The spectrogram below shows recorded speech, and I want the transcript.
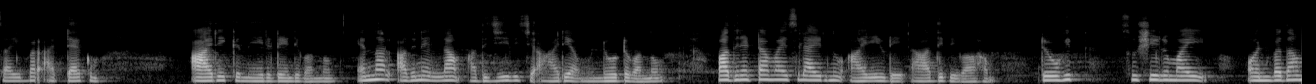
സൈബർ അറ്റാക്കും ആര്യയ്ക്ക് നേരിടേണ്ടി വന്നു. എന്നാൽ അതിനെല്ലാം അതിജീവിച്ച് ആര്യ മുന്നോട്ട് വന്നു. പതിനെട്ടാം വയസ്സിലായിരുന്നു ആര്യയുടെ ആദ്യ വിവാഹം. രോഹിത് സുശീലുമായി ഒൻപതാം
